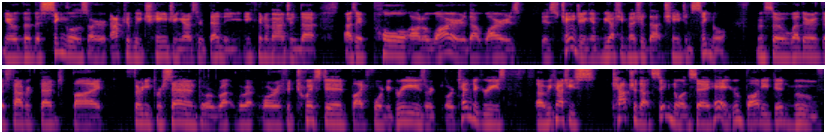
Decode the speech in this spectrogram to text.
you know, the, the signals are actively changing as they're bending. You, can imagine that as I pull on a wire, that wire is, is changing, and we actually measured that change in signal. And so whether the fabric bent by 30% or, or if it twisted by four degrees or, or 10 degrees, uh, we can actually s- capture that signal and say, hey, your body did move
